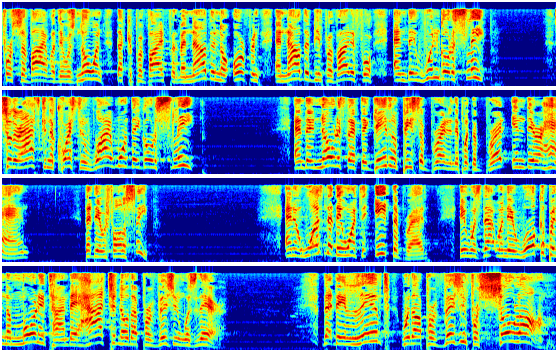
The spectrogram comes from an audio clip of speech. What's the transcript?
for survival. There was no one that could provide for them. And now they're no orphan, and now they're being provided for, and they wouldn't go to sleep. So they're asking the question, why won't they go to sleep? And they noticed that if they gave them a piece of bread and they put the bread in their hand, that they would fall asleep. And it wasn't that they wanted to eat the bread, it was that when they woke up in the morning time, they had to know that provision was there that they lived without provision for so long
